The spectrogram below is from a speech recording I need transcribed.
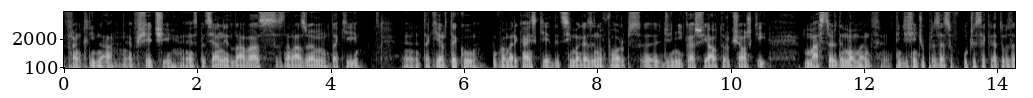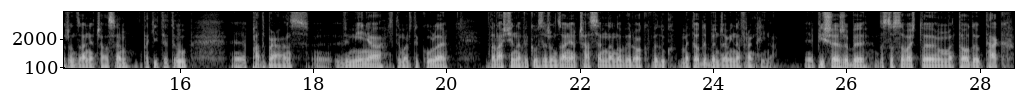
Franklina w sieci. Specjalnie dla Was znalazłem taki, taki artykuł w amerykańskiej edycji magazynu Forbes. Dziennikarz i autor książki Master the Moment 50 prezesów uczy sekretów zarządzania czasem, taki tytuł. Pat Brans wymienia w tym artykule 12 nawyków zarządzania czasem na nowy rok według metody Benjamina Franklina. Pisze, żeby dostosować tę metodę tak,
